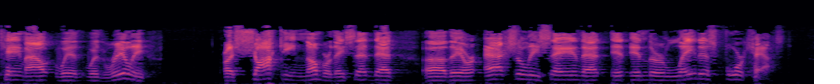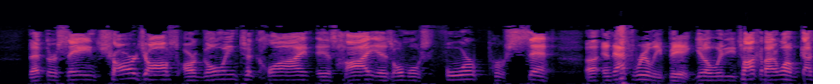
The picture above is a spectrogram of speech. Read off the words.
came out with with really a shocking number. They said that uh, they are actually saying that it, in their latest forecast that they're saying charge offs are going to climb as high as almost 4%. Uh, and that's really big. You know, when you talk about, well, gosh,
